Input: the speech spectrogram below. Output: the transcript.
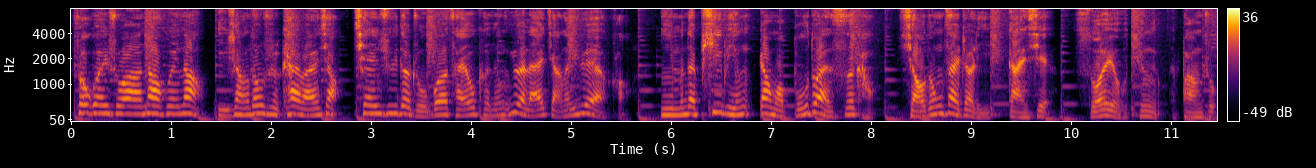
说归说，闹归闹，以上都是开玩笑。谦虚的主播才有可能越来讲的越好。你们的批评让我不断思考。小东在这里感谢所有听友的帮助。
